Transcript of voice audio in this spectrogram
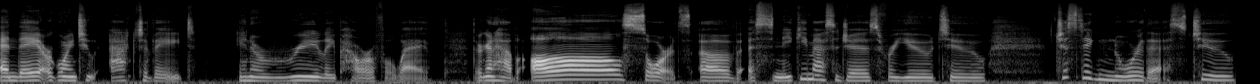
and they are going to activate in a really powerful way. They're going to have all sorts of uh, sneaky messages for you to just ignore this, to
